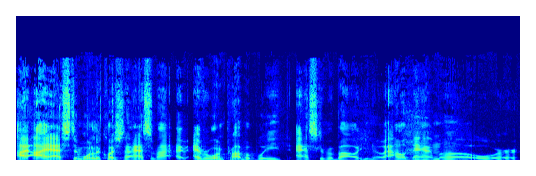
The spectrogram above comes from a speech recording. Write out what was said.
I, I asked him one of the questions I asked him. I, everyone probably asked him about you know Alabama or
